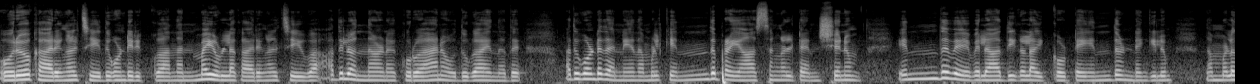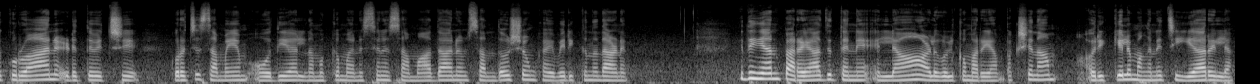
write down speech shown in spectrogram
ഓരോ കാര്യങ്ങൾ ചെയ്തുകൊണ്ടിരിക്കുക നന്മയുള്ള കാര്യങ്ങൾ ചെയ്യുക അതിലൊന്നാണ് ഖുർആൻ ഓതുക എന്നത്. അതുകൊണ്ട് തന്നെ നമ്മൾക്ക് എന്ത് പ്രയാസങ്ങൾ ടെൻഷനും എന്ത് വേവലാതികളായിക്കോട്ടെ എന്തുണ്ടെങ്കിലും നമ്മൾ ഖുർആൻ എടുത്തു വെച്ച് കുറച്ച് സമയം ഓതിയാൽ നമുക്ക് മനസ്സിന് സമാധാനവും സന്തോഷവും കൈവരിക്കുന്നതാണ്. ഇത് ഞാൻ പറയാതെ തന്നെ എല്ലാ ആളുകൾക്കും അറിയാം. പക്ഷെ നാം ഒരിക്കലും അങ്ങനെ ചെയ്യാറില്ല.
